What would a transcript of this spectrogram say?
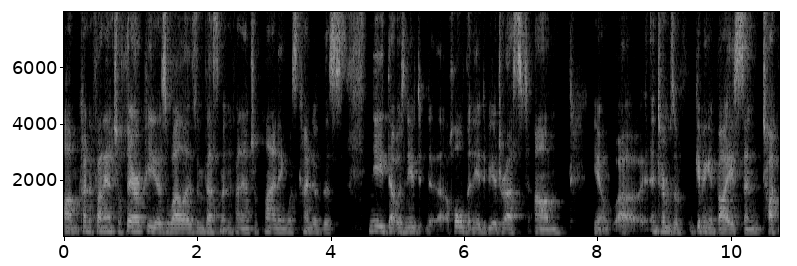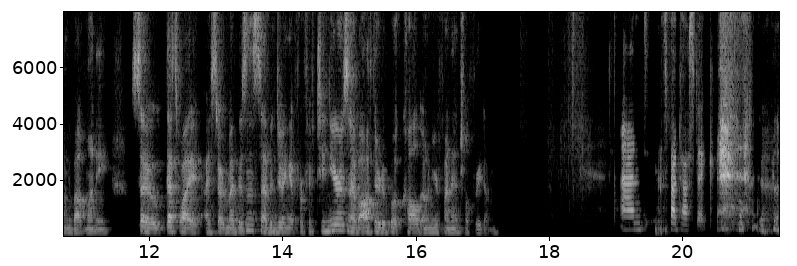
um, kind of financial therapy as well as investment and financial planning was kind of this need that was needed, a hole that needed to be addressed, um, you know, uh, in terms of giving advice and talking about money. So that's why I started my business. I've been doing it for 15 years and I've authored a book called Own Your Financial Freedom. And it's fantastic. uh,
